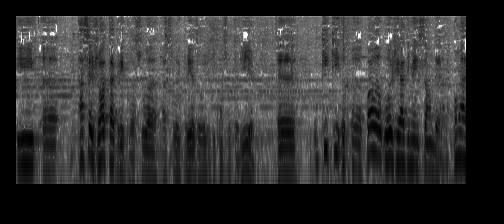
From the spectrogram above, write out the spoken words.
e uh, a CJ Agrícola, a sua, a sua empresa hoje de consultoria, uh, o que, que uh, qual hoje é a dimensão dela? Como é,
